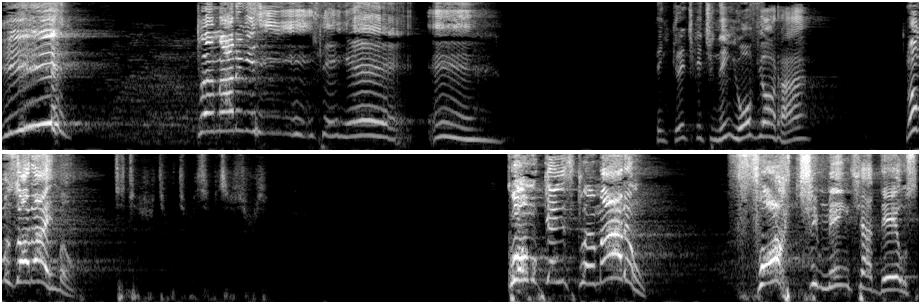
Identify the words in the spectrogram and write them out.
e Clamaram Senhor. Tem crente que a gente nem ouve orar. Vamos orar, irmão. Como que eles clamaram? Fortemente a Deus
